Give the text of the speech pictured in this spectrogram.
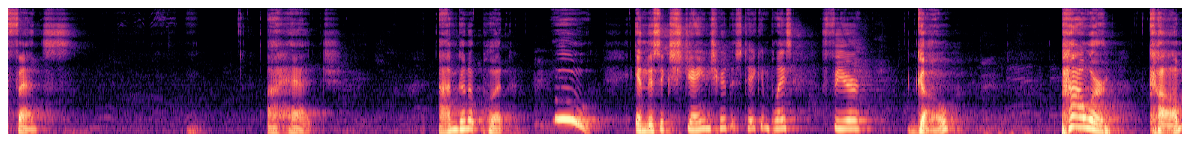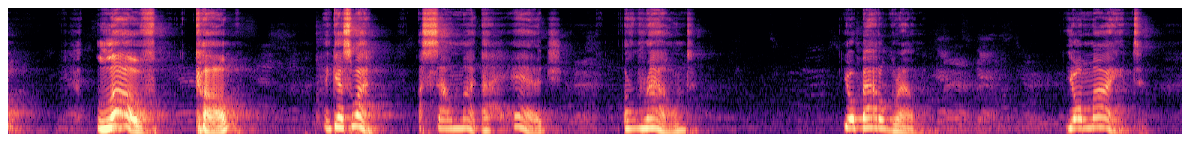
hedge, I'm going to put, woo, in this exchange here that's taking place, fear go, power come, love come, and guess what? A sound mind, a hedge around your battleground, your mind.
